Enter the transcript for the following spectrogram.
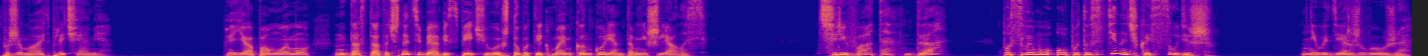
Пожимает плечами. «Я, по-моему, достаточно тебя обеспечиваю, чтобы ты к моим конкурентам не шлялась». «Чревато, да? По своему опыту с Тиночкой судишь?» Не выдерживаю уже,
